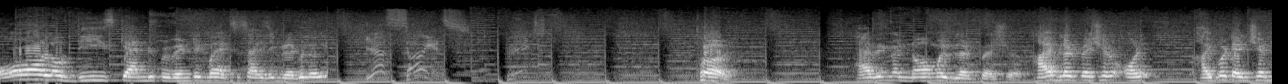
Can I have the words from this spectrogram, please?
All of these can be prevented by exercising regularly. Yes, science! Bitch! Third, having a normal blood pressure. High blood pressure or hypertension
